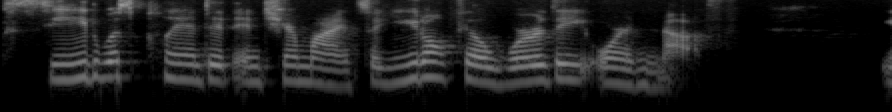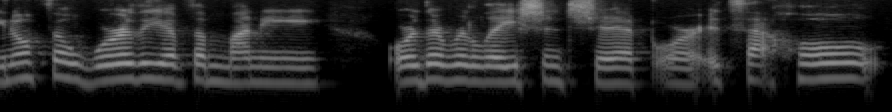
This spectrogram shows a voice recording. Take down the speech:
seed was planted into your mind, so you don't feel worthy or enough. You don't feel worthy of the money or the relationship, or it's that whole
